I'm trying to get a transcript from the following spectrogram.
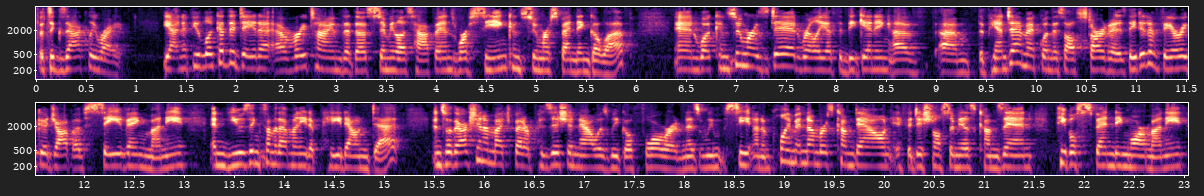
That's exactly right. Yeah, and if you look at the data, every time that the stimulus happens, we're seeing consumer spending go up. And what consumers did really at the beginning of um, the pandemic, when this all started, is they did a very good job of saving money and using some of that money to pay down debt. And so they're actually in a much better position now as we go forward. And as we see unemployment numbers come down, if additional stimulus comes in, people spending more money,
